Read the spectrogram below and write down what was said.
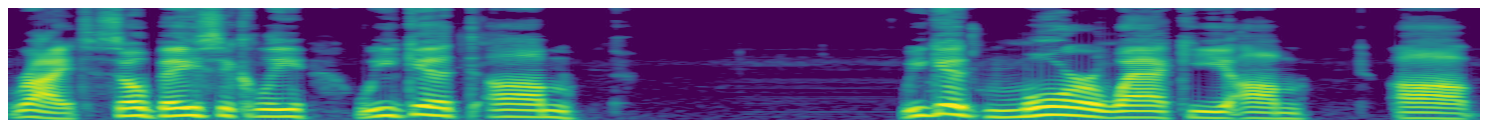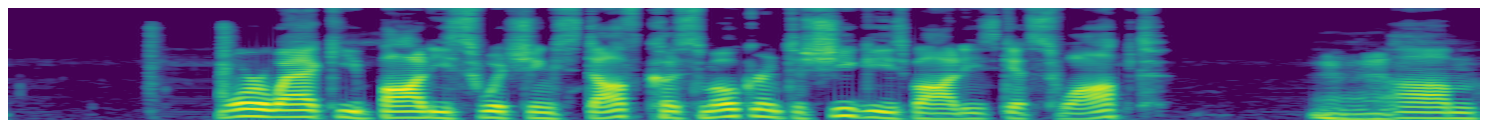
right. So basically, we get um we get more wacky um uh more wacky body switching stuff because Smoker and Tashigi's bodies get swapped. Mm-hmm. Um,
